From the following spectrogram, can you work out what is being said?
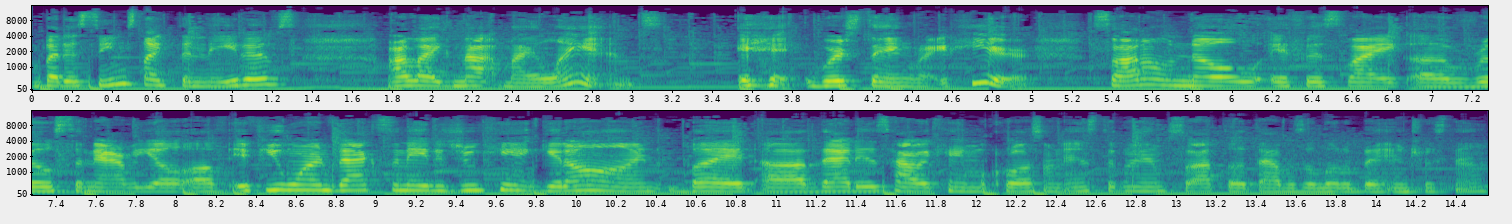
But it seems like the natives are like, not my lands it, we're staying right here. So I don't know if it's like a real scenario of if you weren't vaccinated, you can't get on. But uh, that is how it came across on Instagram. So I thought that was a little bit interesting.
